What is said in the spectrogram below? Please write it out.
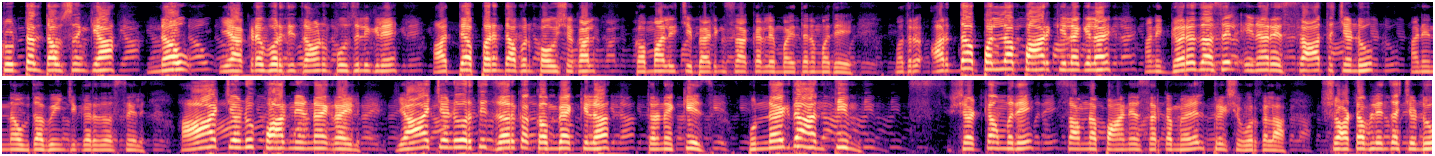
टोटल धावसंख्या नऊ या आकड्यावरती जाऊन पोहोचली गेले. अद्यापर्यंत आपण पाहू शकाल कमालीची बॅटिंग साकारले मैदानामध्ये. मात्र अर्धा पल्ला पार केला गेलाय आणि गरज असेल येणारे सात चेंडू आणि नऊ धाब्यांची गरज असेल. हा चेंडू फार निर्णायक राहील. या चेंडूवरती जर का कमबॅक केला तर नक्कीच पुन्हा एकदा अंतिम षटकामध्ये सामना पाहण्यासारखा मिळेल प्रेक्षक वर्गाला शॉर्ट ऑफ लेनचा चेंडू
